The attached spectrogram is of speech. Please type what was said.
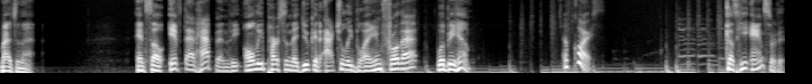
Imagine that. And so, if that happened, the only person that you could actually blame for that would be him Of course. because he answered it.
